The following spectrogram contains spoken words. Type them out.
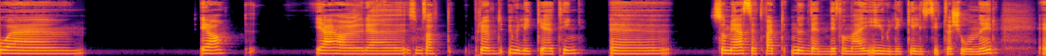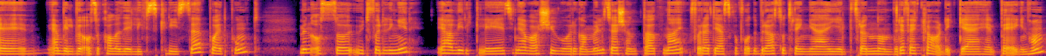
Og eh, ja, jeg har eh, som sagt prøvd ulike ting eh, som jeg har sett vært nødvendig for meg i ulike livssituasjoner. Eh, jeg vil vel også kalle det livskrise på et punkt, men også utfordringer. Jeg har virkelig, siden jeg var 20 år gammel, så jeg skjønte at nei, for at jeg skal få det bra, så trenger jeg hjelp fra noen andre, for jeg klarer det ikke helt på egen hånd.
